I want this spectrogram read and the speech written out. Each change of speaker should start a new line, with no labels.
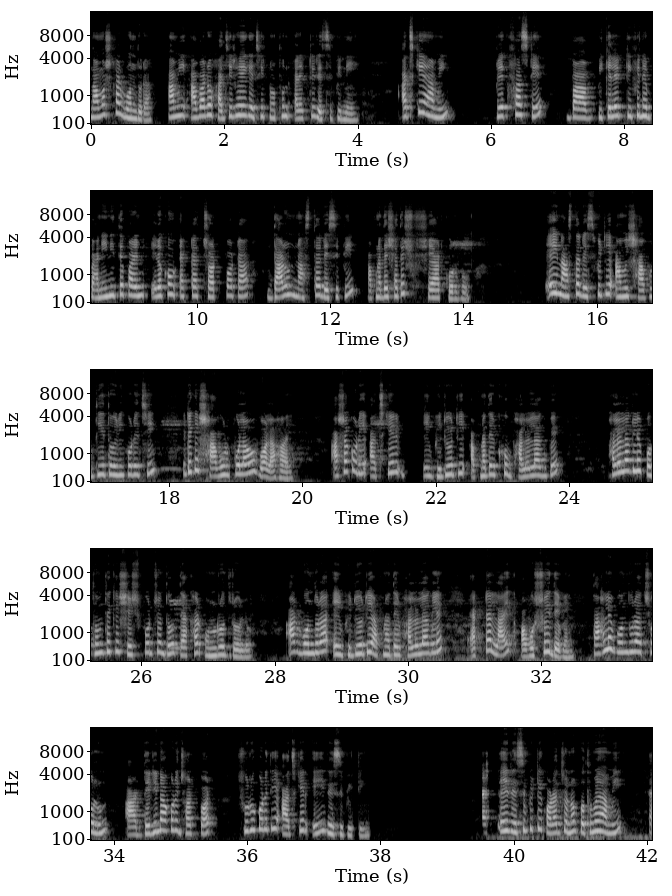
নমস্কার বন্ধুরা, আমি আবারও হাজির হয়ে গেছি নতুন আরেকটি রেসিপি নিয়ে। আজকে আমি ব্রেকফাস্টে বা বিকেলের টিফিনে বানিয়ে নিতে পারেন এরকম একটা চটপটা দারুণ নাস্তার রেসিপি আপনাদের সাথে শেয়ার করব। এই নাস্তার রেসিপিটি আমি সাবু দিয়ে তৈরি করেছি, এটাকে সাবুর পোলাও বলা হয়। আশা করি আজকের এই ভিডিওটি আপনাদের খুব ভালো লাগবে। ভালো লাগলে প্রথম থেকে শেষ পর্যন্ত দেখার অনুরোধ রইল। আর বন্ধুরা, এই ভিডিওটি আপনাদের ভালো লাগলে একটা লাইক অবশ্যই দেবেন। তাহলে বন্ধুরা, চলুন আর দেরি না করে ঝটপট শুরু করে দিই আজকের এই রেসিপিটি এই রেসিপিটি করার জন্য প্রথমে আমি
